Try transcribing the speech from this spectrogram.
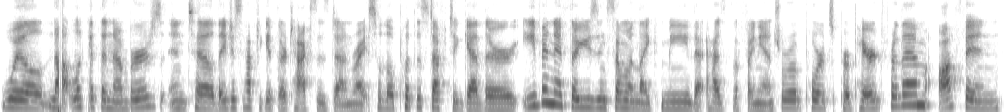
will not look at the numbers until they just have to get their taxes done, right? So they'll put the stuff together. Even if they're using someone like me that has the financial reports prepared for them, often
